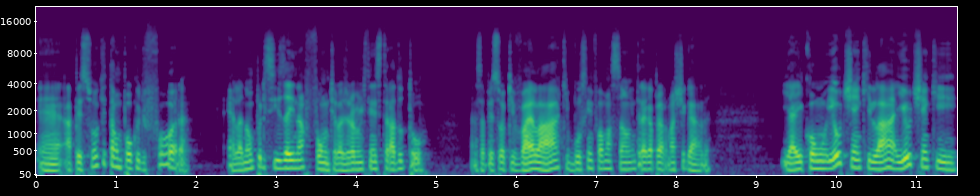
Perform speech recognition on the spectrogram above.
é, a pessoa que está um pouco de fora, ela não precisa ir na fonte, ela geralmente tem esse tradutor. Essa pessoa que vai lá, que busca informação, entrega para ela mastigada. E aí, como eu tinha que ir lá, eu tinha que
